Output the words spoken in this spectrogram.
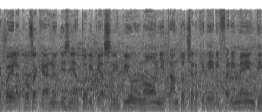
che poi è la cosa che a noi disegnatori piace di più, no? ogni tanto cerchi dei riferimenti,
